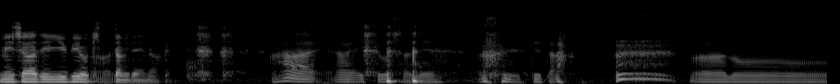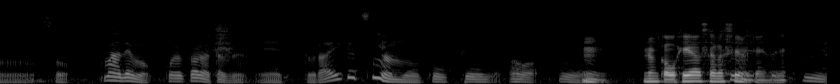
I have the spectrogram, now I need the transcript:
メジャーで指を切ったみたいな。はい、はい、言ってましたね。言ってた。あのー、そう。まあでも、これからは多分、えーっと、来月にはもう東京に、あ、もう、うん。なんかお部屋探してるみたいなね。うん。い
